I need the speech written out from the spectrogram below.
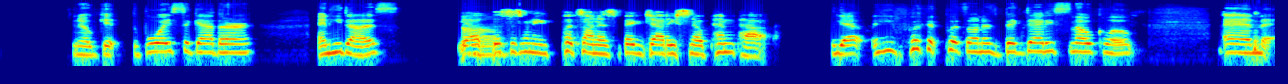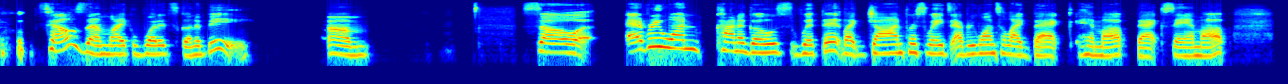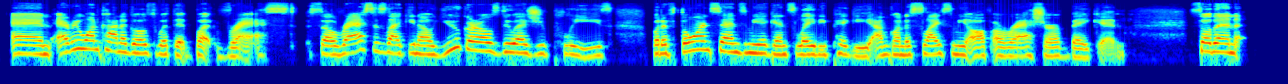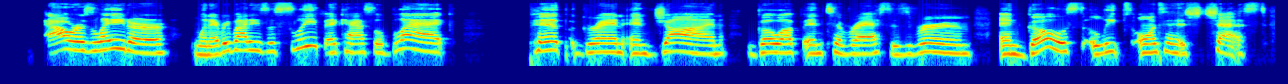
you know, get the boys together. And he does. Yep. Um, this is when he puts on his big daddy snow pimp hat. Yep. He put, puts on his Big Daddy snow cloak and tells them like what it's gonna be. Um so everyone kind of goes with it. Like Jon persuades everyone to like back him up, back Sam up. And everyone kind of goes with it, but Rast. So Rast is like, you know, you girls do as you please, but if Thorne sends me against Lady Piggy, I'm going to slice me off a rasher of bacon. So then hours later, when everybody's asleep at Castle Black, Pip, Grenn, and Jon go up into Rast's room, and Ghost leaps onto his chest.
